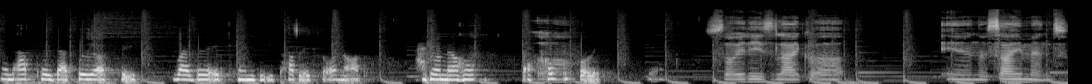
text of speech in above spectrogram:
And after that we will see whether it can be published or not. I don't know, but hopefully. So it is like uh, an assignment.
